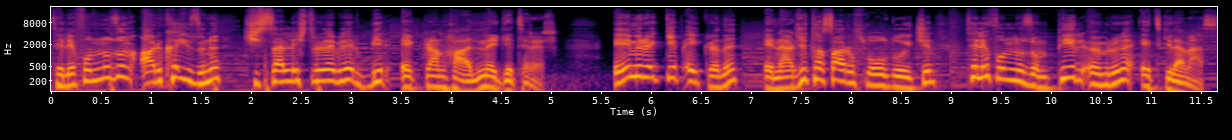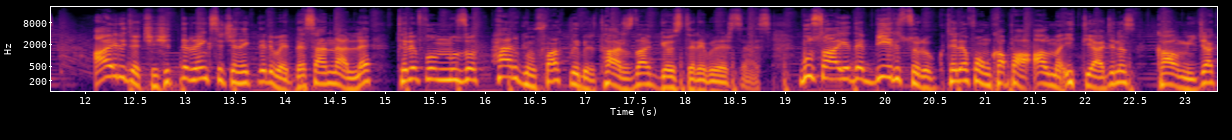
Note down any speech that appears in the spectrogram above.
telefonunuzun arka yüzünü kişiselleştirilebilir bir ekran haline getirir. E-mürekkep ekranı enerji tasarruflu olduğu için telefonunuzun pil ömrünü etkilemez. Ayrıca çeşitli renk seçenekleri ve desenlerle telefonunuzu her gün farklı bir tarzda gösterebilirsiniz. Bu sayede bir sürü telefon kapağı alma ihtiyacınız kalmayacak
